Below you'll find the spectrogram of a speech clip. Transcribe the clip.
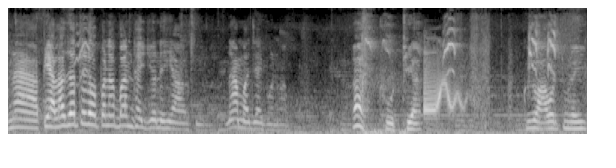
ના પેલા જતો હતો પણ આ બંધ થઈ ગયો નહીં આવતું ના મજા આવી ભણવા હા ઠૂઠિયા કશું આવડતું નહીં.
